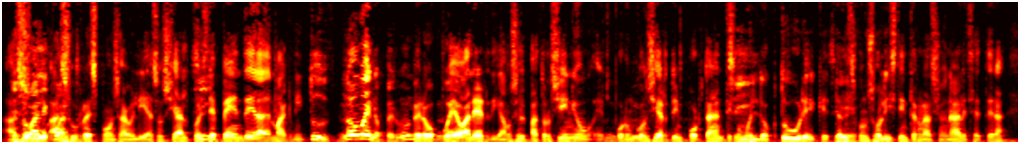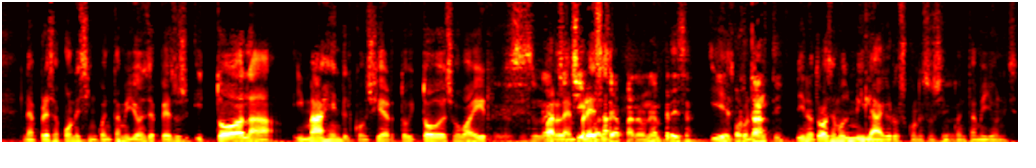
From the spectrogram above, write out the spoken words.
a, ¿Eso su, vale a su responsabilidad social, pues Sí. depende de la magnitud. No, bueno, pero... un- Pero puede valer, digamos, el patrocinio eh, por un concierto importante sí. como el de octubre, que tal Sí. vez con solista internacional, etcétera. La empresa pone 50 millones de pesos y toda la imagen del concierto y todo eso va a ir es para la empresa O sea, para una empresa y es con- importante. y nosotros hacemos milagros con esos Sí. 50 millones.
